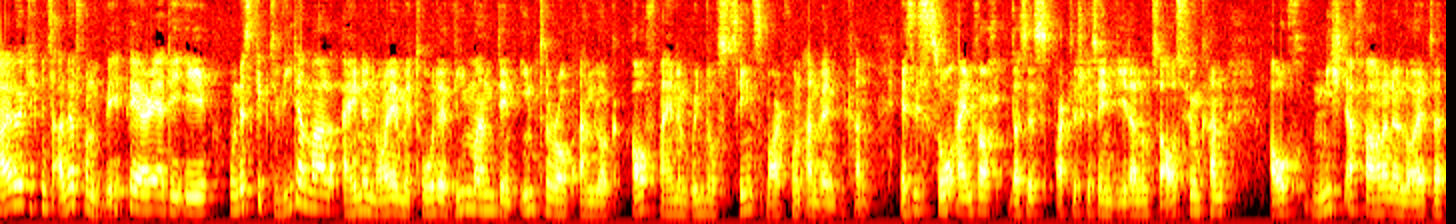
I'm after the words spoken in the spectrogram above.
Hi Leute, ich bin's Albert von wparea.de und es gibt wieder mal eine neue Methode, wie man den Interop Unlock auf einem Windows 10 Smartphone anwenden kann. Es ist so einfach, dass es praktisch gesehen jeder Nutzer ausführen kann, auch nicht erfahrene Leute,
